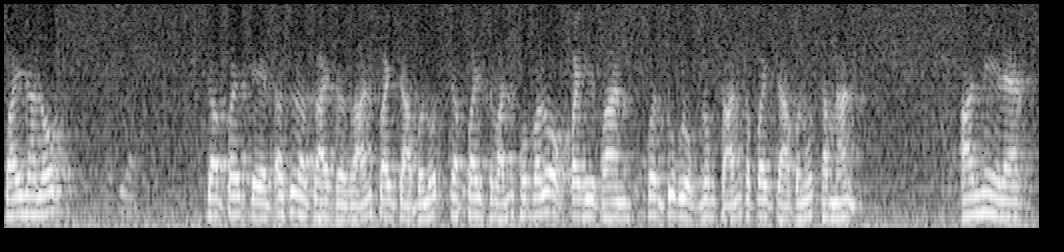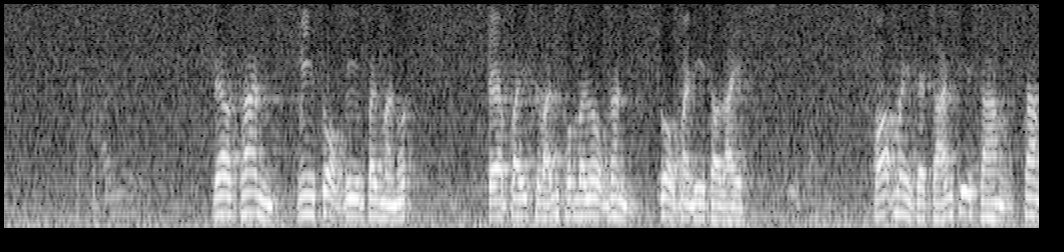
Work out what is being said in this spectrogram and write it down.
ไปนรก จะไปเปรตอสุรกายสถานไปจากมนุษย์ จะไปสวรรค์พรมโลกไปพิพานพ้นทุกข์โลกสงสารก็ไปจากมนุษย์ทั้งนั้น อันนี้แหละ แล้วท่านมีโชคดีไปมนุษย์ แต่ไปสวรรค์พรมโลกนั่นโชคไม่ดีเท่าไหร่เพราะไม่สถานที่สร้างสร้าง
